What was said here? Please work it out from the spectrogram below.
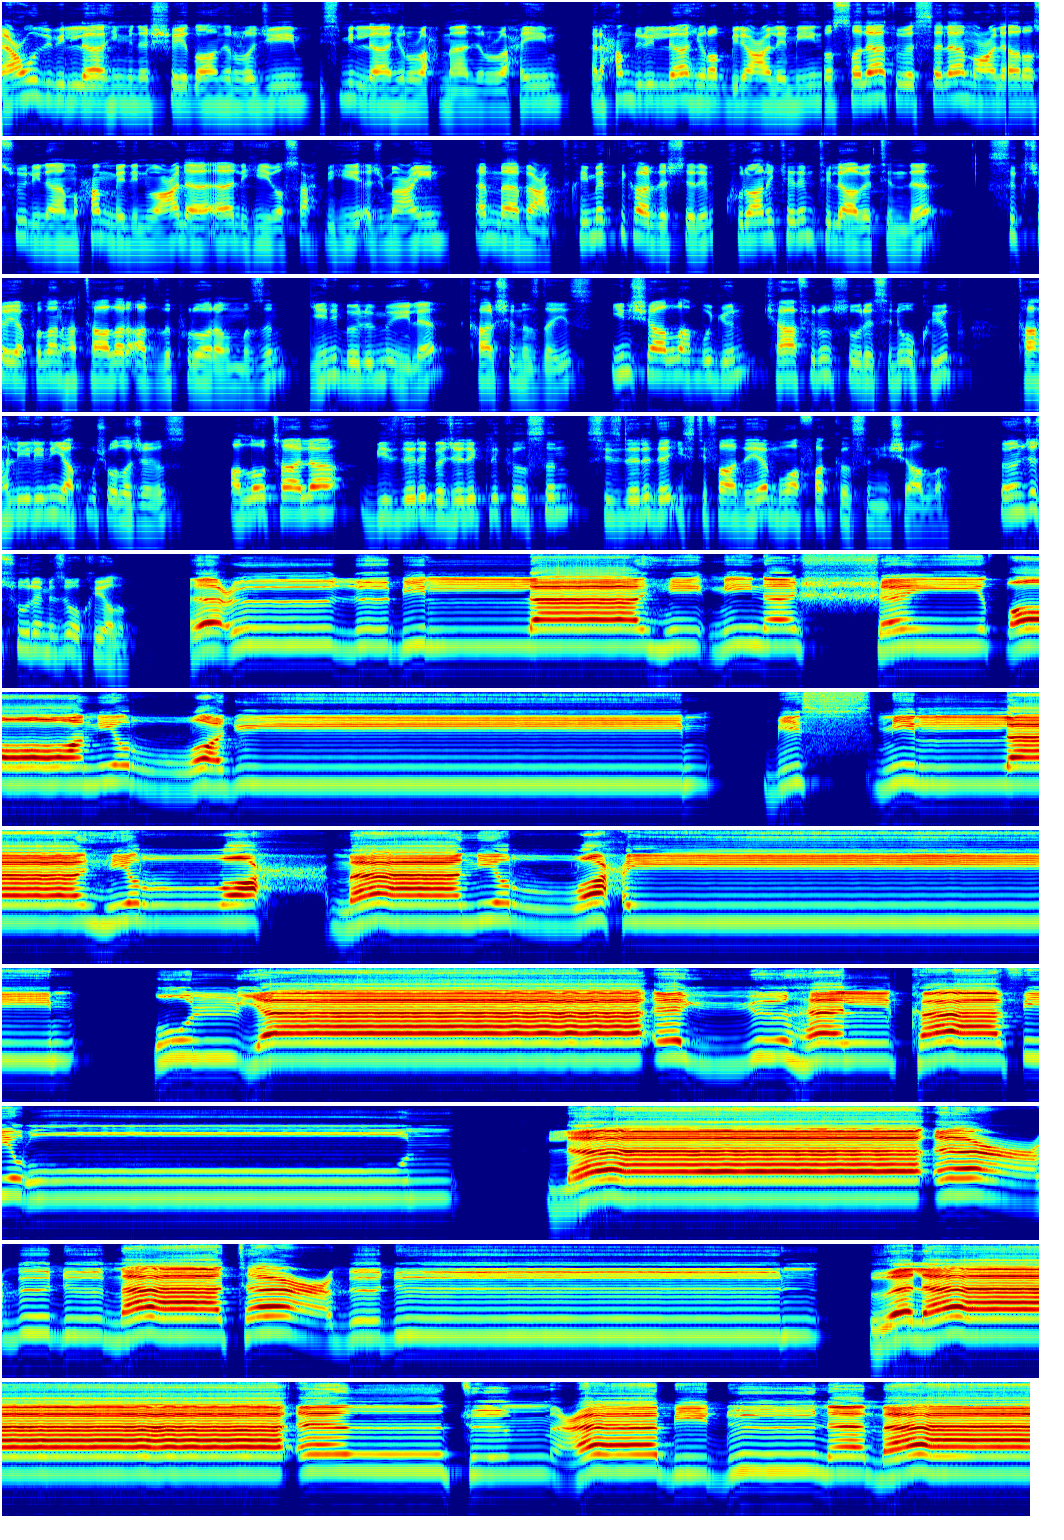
Euzu billahi mineşşeytanirracim. Bismillahirrahmanirrahim. Elhamdülillahi rabbil alamin. Ves salatu vesselamu ala rasulina Muhammedin ve ala alihi ve sahbihi ecmaîn. Emma ba'd. Kıymetli kardeşlerim, Kur'an-ı Kerim tilavetinde Sıkça Yapılan Hatalar adlı programımızın yeni bölümü ile karşınızdayız. İnşallah bugün Kafirun suresini okuyup tahlilini yapmış olacağız. Allahu Teala bizleri becerikli kılsın, sizleri de istifadeye muvaffak kılsın inşallah. Önce suremizi okuyalım. Eûzü billahi mineşşeytanirracim. Bismillahirrahmanirrahim. قل يا أيها الكافرون لا أعبد ما تعبدون ولا أنتم عابدون ما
